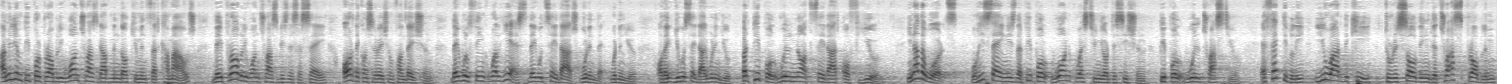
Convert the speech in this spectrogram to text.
A million people probably won't trust government documents that come out. They probably won't trust Business SA or the Conservation Foundation. They will think, well, yes, they would say that, wouldn't, they, wouldn't you? Or they, you would say that, wouldn't you? But people will not say that of you. In other words, what he's saying is that people won't question your decision. People will trust you. Effectively, you are the key to resolving the trust problem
